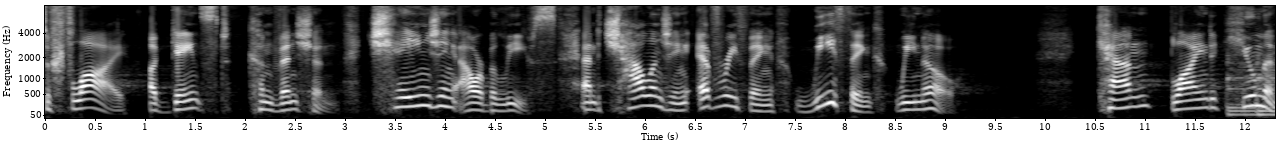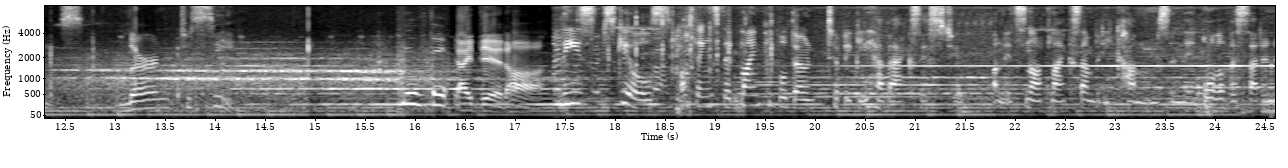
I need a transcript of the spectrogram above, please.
to fly against convention, changing our beliefs and challenging everything we think we know? Can blind humans learn to see? Moved it. I did, huh? These skills are things that blind people don't typically have access to. And it's not like somebody comes and then all of a sudden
